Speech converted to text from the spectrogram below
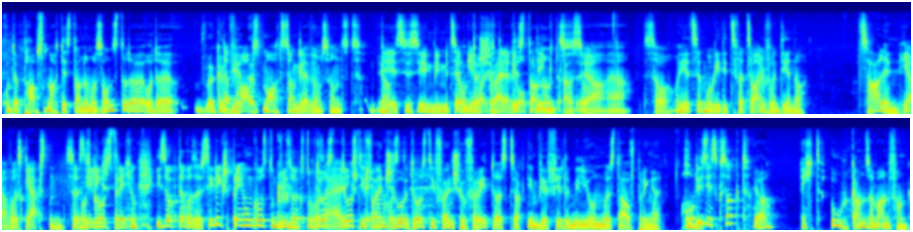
Und der Papst macht das dann umsonst oder, oder Der wir- Papst macht es dann, glaube ich, umsonst. Ja. Das ist irgendwie mit Der seinem Gehalt, unterschreibt glaube ich, es dann und- ach so. Ja, ja. So, und jetzt mag ich die zwei Zahlen von dir noch. Zahlen? Ja, was glaubst du denn? So eine Was Seligsprechung. Ich sag dir, was eine Seligsprechung kostet und du sagst mir, was Du eine hast, du, hast die vorhin schon, du hast die vorhin schon verrät, du hast gesagt, irgendwie eine Viertelmillion musst du aufbringen. Habe ich das gesagt? Ja, Echt? Uh. ganz am Anfang.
